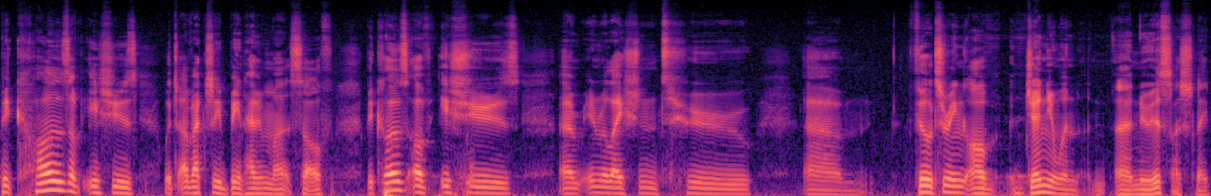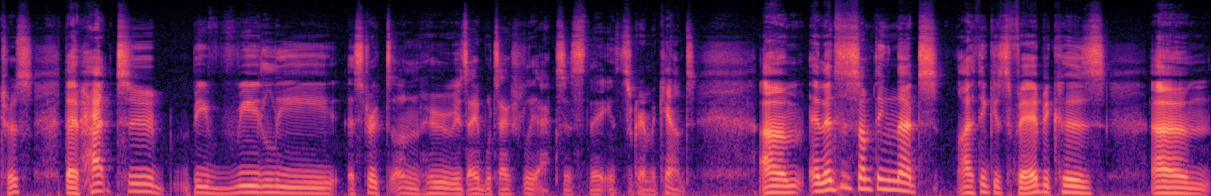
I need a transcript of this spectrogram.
because of issues which I've actually been having myself, because of issues um, in relation to um, filtering of genuine uh, news slash natures, they've had to be really strict on who is able to actually access their Instagram account. Um, and this is something that I think is fair because, um,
